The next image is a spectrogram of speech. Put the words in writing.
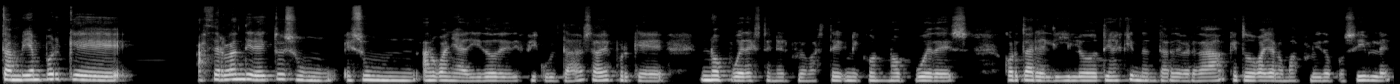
también porque hacerla en directo es un, es un algo añadido de dificultad, ¿sabes? Porque no puedes tener problemas técnicos, no puedes cortar el hilo, tienes que intentar de verdad que todo vaya lo más fluido posible.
